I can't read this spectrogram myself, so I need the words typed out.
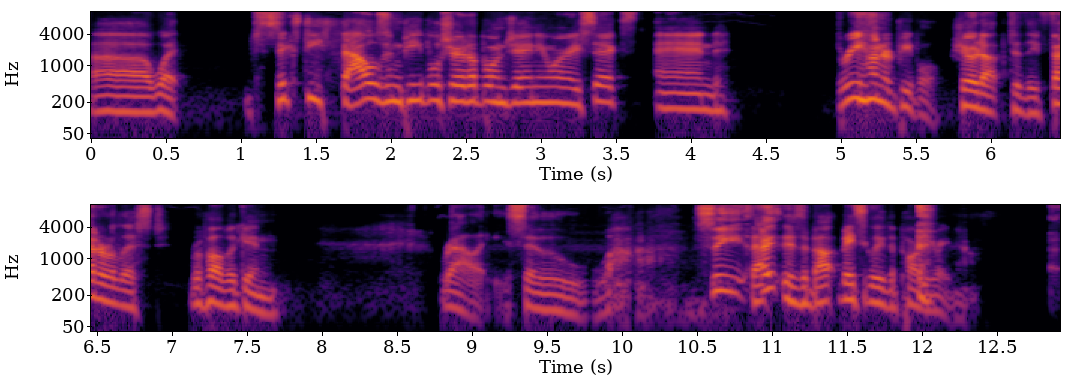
uh, what sixty thousand people showed up on January sixth, and three hundred people showed up to the Federalist Republican rally. So See, that I is about basically the party right now.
